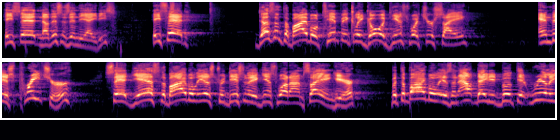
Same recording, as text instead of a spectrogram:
he said, now this is in the 80s, he said, Doesn't the Bible typically go against what you're saying? And this preacher said, Yes, the Bible is traditionally against what I'm saying here, but the Bible is an outdated book that really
